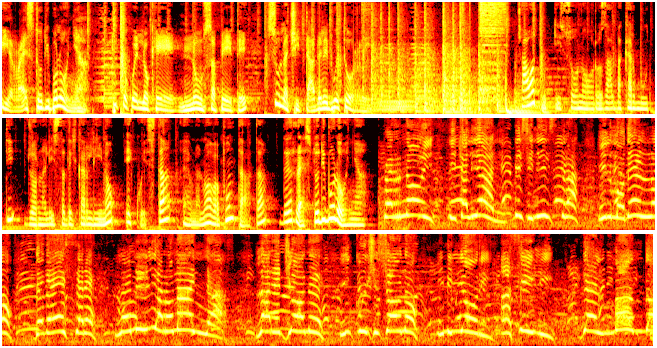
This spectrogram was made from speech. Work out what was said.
Il resto di Bologna. Tutto quello che non sapete sulla città delle due torri. Ciao a tutti, sono Rosalba Carbutti, giornalista del Carlino e questa è una nuova puntata del resto di Bologna. Per noi italiani di sinistra il modello deve essere l'Emilia Romagna, la regione in cui ci sono i migliori asili del mondo!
